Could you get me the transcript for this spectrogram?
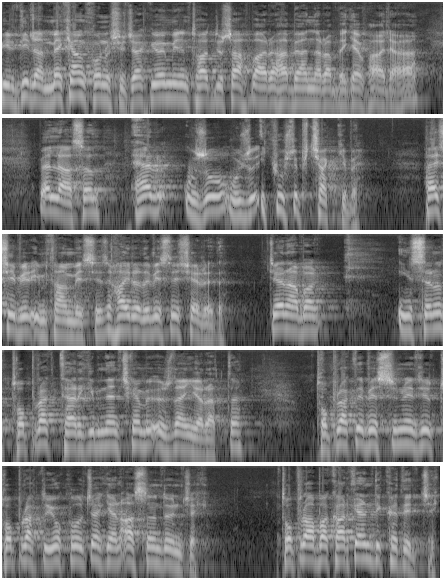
Bir dille mekan konuşacak. Yöminin tuhaddü sahbâre habenne rabbeke fâleha. Velhasıl her uzu ucu iki uçlu bıçak gibi. Her şey bir imtihan vesilesi, hayra da vesile şerre de. Cenab-ı Hak insanın toprak terkibinden çıkan bir özden yarattı. Toprakla beslenecek, toprakta yok olacak yani aslında dönecek. Toprağa bakarken dikkat edecek.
